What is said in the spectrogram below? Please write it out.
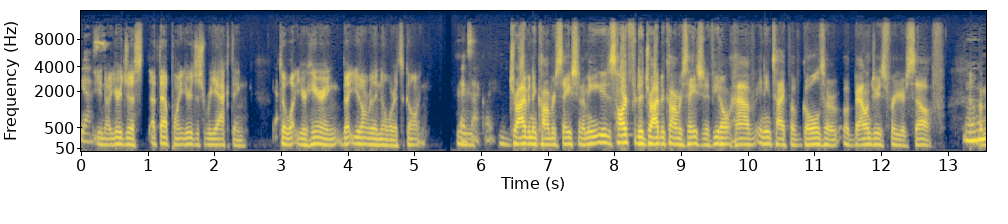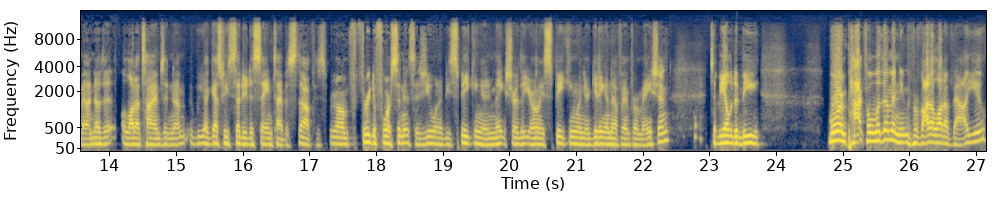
yes you know you're just at that point you're just reacting yeah. to what you're hearing but you don't really know where it's going mm-hmm. exactly driving a conversation i mean it's hard for to drive the conversation if you don't have any type of goals or, or boundaries for yourself Mm-hmm. I mean, I know that a lot of times, and um, we, I guess we study the same type of stuff. It's around three to four sentences you want to be speaking, and make sure that you're only speaking when you're getting enough information to be able to be more impactful with them and provide a lot of value.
